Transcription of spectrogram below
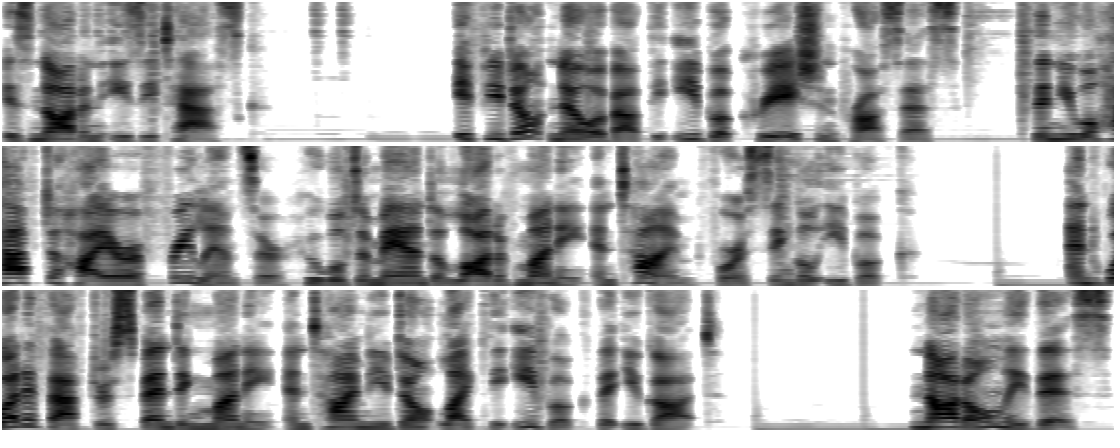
is not an easy task. If you don't know about the ebook creation process, then you will have to hire a freelancer who will demand a lot of money and time for a single ebook. And what if after spending money and time you don't like the ebook that you got? Not only this,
